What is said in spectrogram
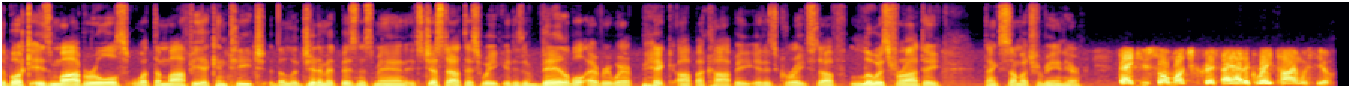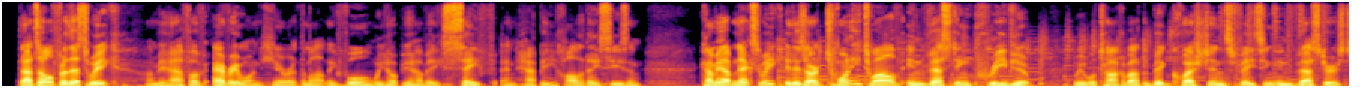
The book is Mob Rules What the Mafia Can Teach the Legitimate Businessman. It's just out this week. It is available everywhere. Pick up a copy. It is great stuff. Louis Ferrante, thanks so much for being here. Thank you so much, Chris. I had a great time with you. That's all for this week. On behalf of everyone here at The Motley Fool, we hope you have a safe and happy holiday season. Coming up next week, it is our 2012 investing preview. We will talk about the big questions facing investors,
